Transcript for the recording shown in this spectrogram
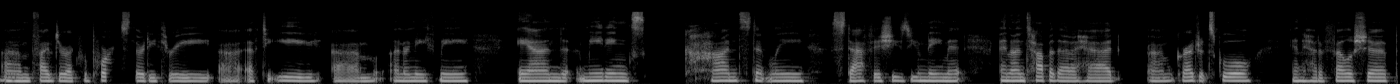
mm-hmm. um, five direct reports, 33 uh, FTE um, underneath me, and meetings constantly, staff issues, you name it. And on top of that, I had um, graduate school and I had a fellowship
